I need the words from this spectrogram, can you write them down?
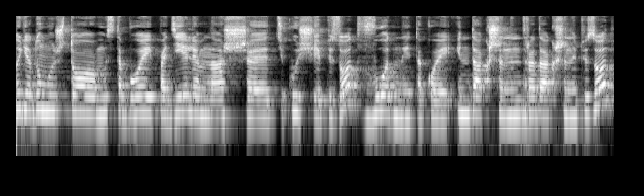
Ну, я думаю, что мы с тобой поделим наш э, текущий эпизод, вводный такой induction, introduction эпизод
